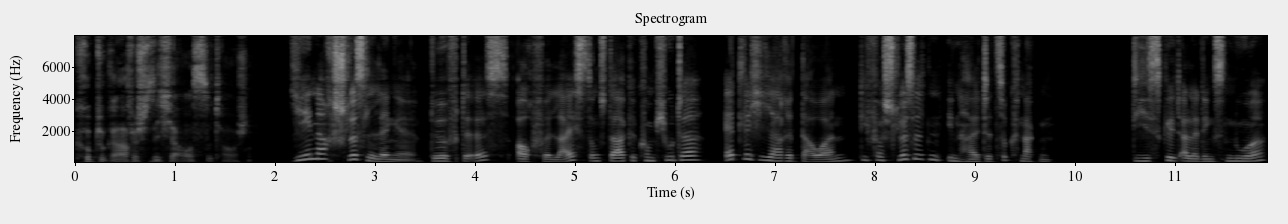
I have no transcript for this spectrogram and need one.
kryptografisch sicher auszutauschen. Je nach Schlüssellänge dürfte es, auch für leistungsstarke Computer, etliche Jahre dauern, die verschlüsselten Inhalte zu knacken. Dies gilt allerdings nur,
